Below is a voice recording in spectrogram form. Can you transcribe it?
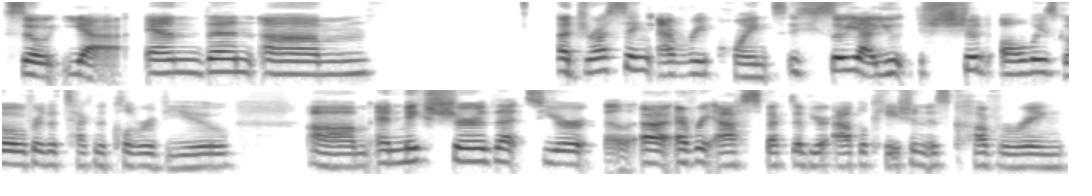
so yeah. And then um addressing every point. So yeah you should always go over the technical review um, and make sure that your uh, uh, every aspect of your application is covering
